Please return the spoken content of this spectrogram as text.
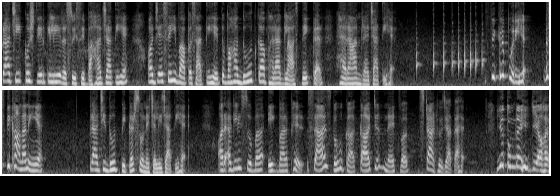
प्राची कुछ देर के लिए रसोई से बाहर जाती है और जैसे ही वापस आती है तो वहाँ दूध का भरा ग्लास देखकर हैरान रह जाती है। फ़िक्र पूरी है, बस दिखाना नहीं है। प्राची दूध पीकर सोने चली जाती है। और अगली सुबह एक बार फिर सास बहू का कार्टून नेटवर्क स्टार्ट हो जाता है। ये तुमने ही किया है।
